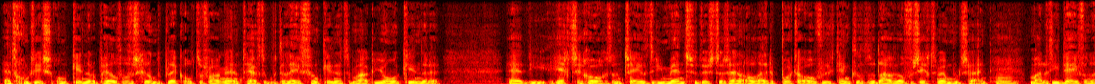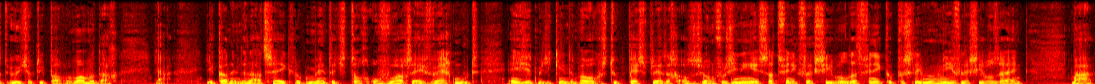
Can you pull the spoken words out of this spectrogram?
het goed is om kinderen op heel veel verschillende plekken op te vangen. En het heeft ook met de leeftijd van kinderen te maken. Jonge kinderen Die hecht zich hoger dan twee of drie mensen. Dus er zijn allerlei rapporten over. Dus ik denk dat we daar wel voorzichtig mee moeten zijn. Mm. Maar het idee van dat uurtje op die papa-mama-dag... ja, je kan inderdaad zeker op het moment dat je toch onverwachts even weg moet... en je zit met je kind omhoog, is natuurlijk best prettig als er zo'n voorziening is. Dat vind ik flexibel. Dat vind ik op een slimme manier flexibel zijn. Maar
